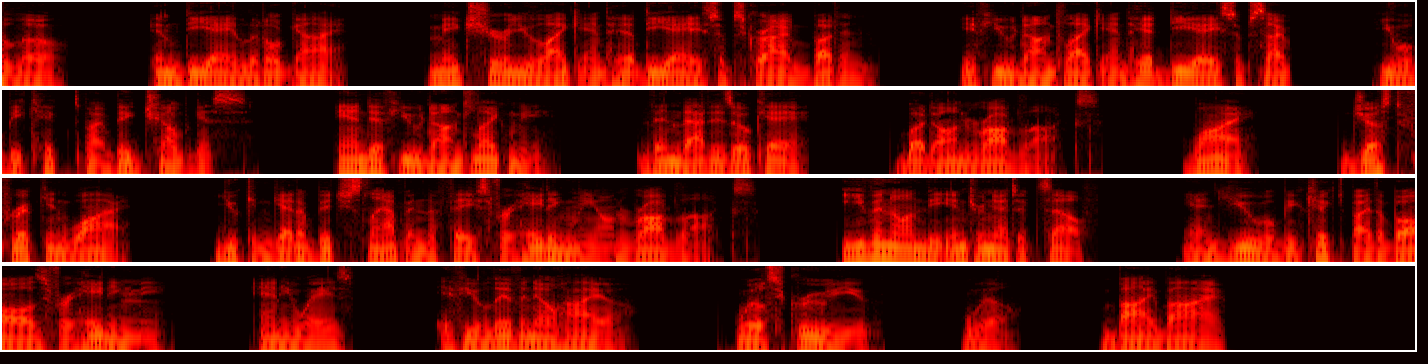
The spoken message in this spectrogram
Hello. MDA little guy. Make sure you like and hit the subscribe button. If you don't like and hit the subscribe, you will be kicked by Big Chubgus. And if you don't like me, then that is okay. But on Roblox. Why? Just frickin' why? You can get a bitch slap in the face for hating me on Roblox. Even on the internet itself. And you will be kicked by the balls for hating me. Anyways. If you live in Ohio. We'll screw you. Will. Bye bye.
